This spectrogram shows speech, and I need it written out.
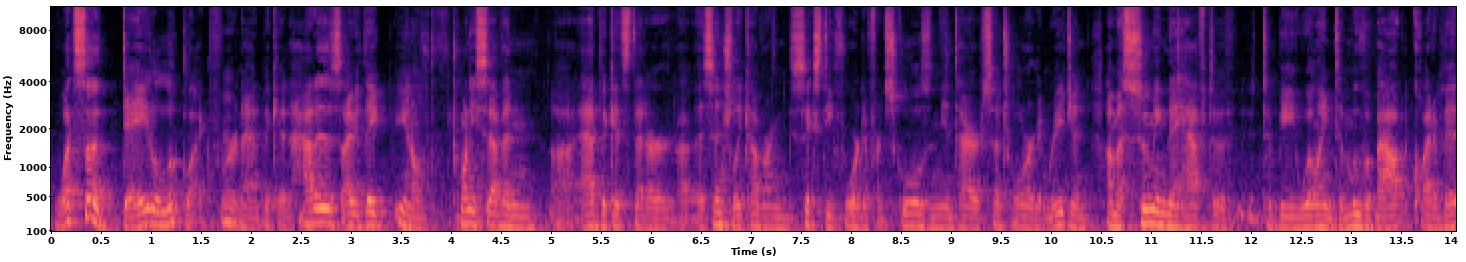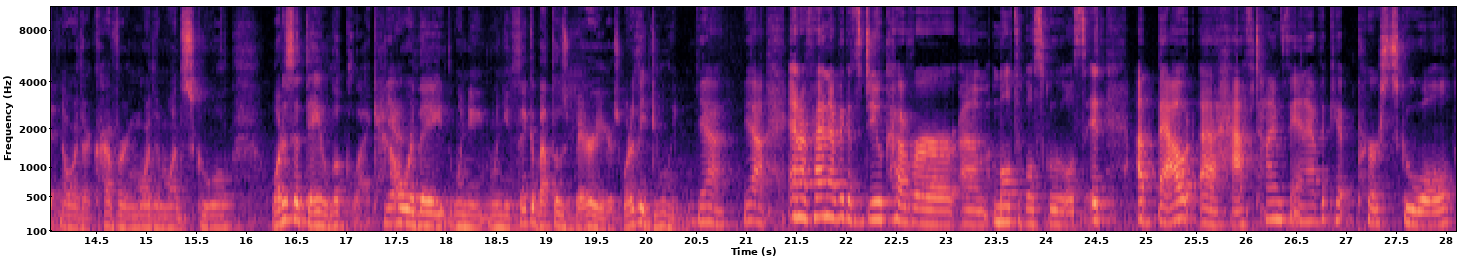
What's a day look like for mm-hmm. an advocate? How does I mean, they you know 27 uh, advocates that are uh, essentially covering 64 different schools in the entire Central Oregon region. I'm assuming they have to to be willing to move about quite a bit, or they're covering more than one school what does a day look how yeah. are they when you when you think about those barriers what are they doing? Yeah yeah. And our fan advocates do cover um, multiple schools. It's about a half-time fan advocate per school.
